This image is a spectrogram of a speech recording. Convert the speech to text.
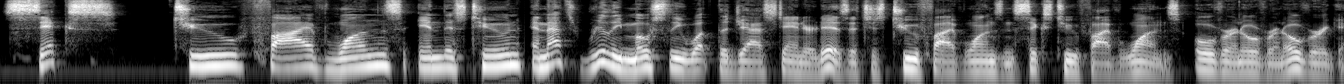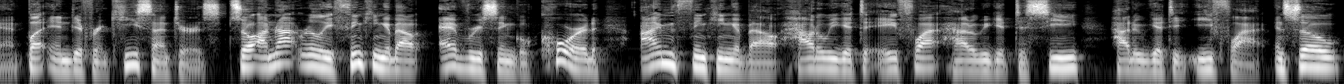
six two five ones in this tune. And that's really mostly what the jazz standard is. It's just two five ones and six two five ones over and over and over again, but in different key centers. So I'm not really thinking about every single chord. I'm thinking about how do we get to A flat? How do we get to C? How do we get to E flat? And so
